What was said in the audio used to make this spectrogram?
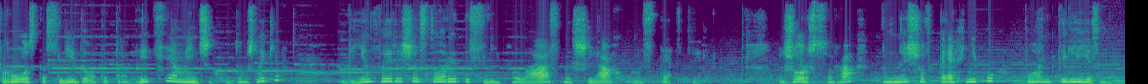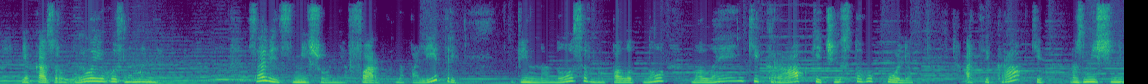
просто слідувати традиціям інших художників, він вирішив створити свій власний шлях у мистецтві. Жорж Сюра винайшов техніку пуантилізму, яка зробила його знаменитим. Замість змішування фарб на палітрі він наносив на полотно маленькі крапки чистого кольору, а ці крапки, розміщені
